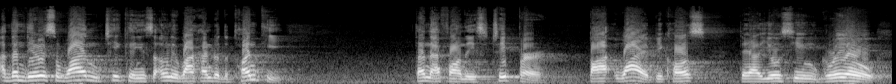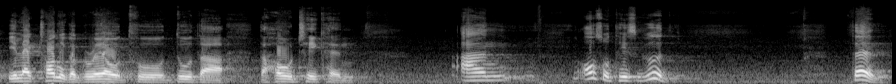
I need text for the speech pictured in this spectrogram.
And then there is one chicken is only 120 then I found it's cheaper. But why? Because they are using grill, electronic grill to do the, the whole chicken. And also tastes good. Then,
